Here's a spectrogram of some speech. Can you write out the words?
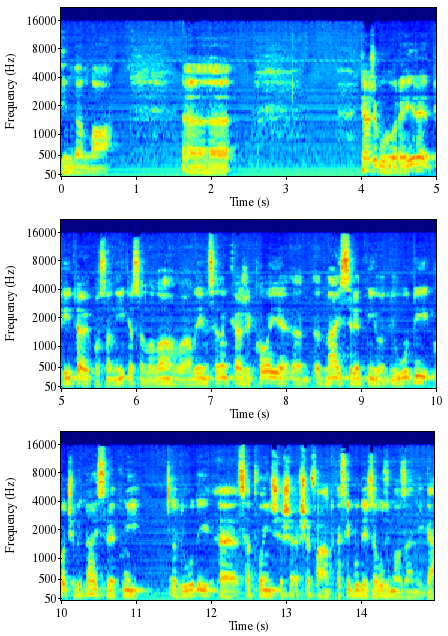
illa Allah e, kaže Buhureire, pitao je poslanika sallallahu alaihi sallam, kaže ko je uh, najsretniji od ljudi, ko će biti najsretniji od ljudi e, sa tvojim šefatom, kad ti budeš zauzimao za njega.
